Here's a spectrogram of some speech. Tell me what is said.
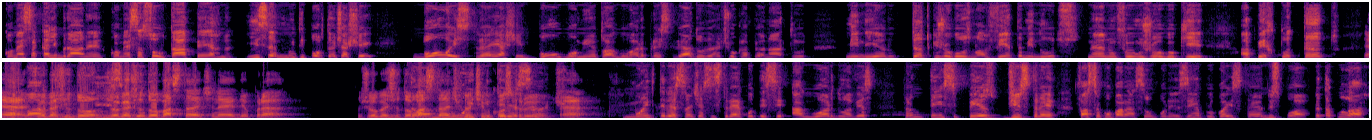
começa a calibrar, né? Começa a soltar a perna. Isso é muito importante, achei boa estreia, achei bom momento agora para estrear durante o Campeonato Mineiro, tanto que jogou os 90 minutos, né? Não foi um jogo que apertou tanto é, o jogo ajudou, física. jogo ajudou bastante, né? Deu para o jogo ajudou então, bastante que o time construiu. É. Muito interessante essa estreia acontecer agora de uma vez, para não ter esse peso de estreia. Faça comparação, por exemplo, com a estreia do esporte espetacular.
